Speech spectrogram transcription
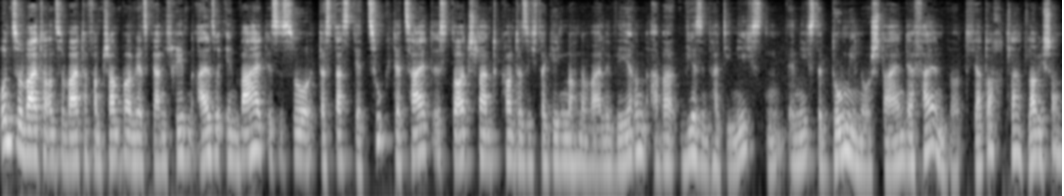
und so weiter und so weiter. Von Trump wollen wir jetzt gar nicht reden. Also in Wahrheit ist es so, dass das der Zug der Zeit ist. Deutschland konnte sich dagegen noch eine Weile wehren, aber wir sind halt die Nächsten, der nächste Dominostein, der fallen wird. Ja doch, klar, glaube ich schon.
